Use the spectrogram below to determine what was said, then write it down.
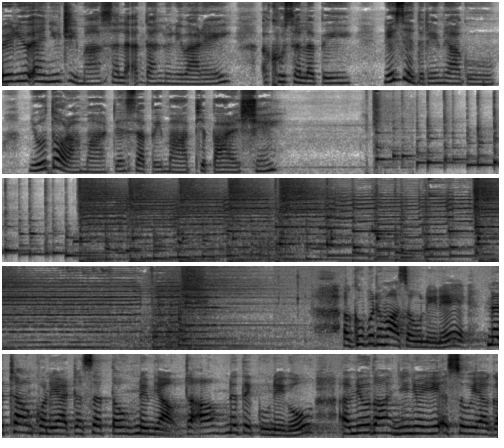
Radio NUG မှာဆက်လက်အသံလွှင့်နေပါတယ်။အခုဆက်လက်ပြီးနေ့စဉ်သတင်းများကိုမျိုးတော်တာမှတင်ဆက်ပေးမှာဖြစ်ပါတယ်ရှင်။ အခုပထမဆုံးအနေနဲ့2913နှစ်မြောက်တအောင်နှစ်သက်ကူနေကိုအမျိုးသားညီညွတ်ရေးအစိုးရက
